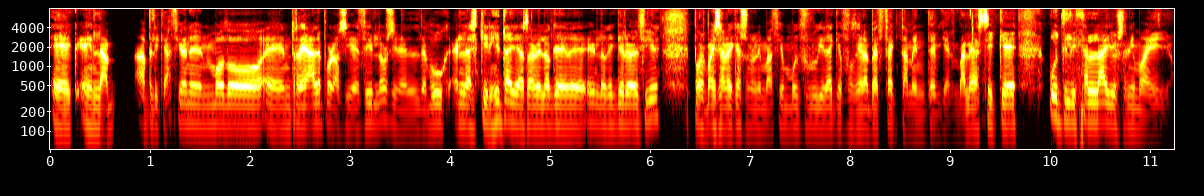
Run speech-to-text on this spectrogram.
eh, en la aplicación en modo en real, por así decirlo, sin el debug en la esquinita, ya sabéis lo que, lo que quiero decir, pues vais a ver que es una animación muy fluida que funciona perfectamente bien, ¿vale? Así que utilizadla y os animo a ello.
